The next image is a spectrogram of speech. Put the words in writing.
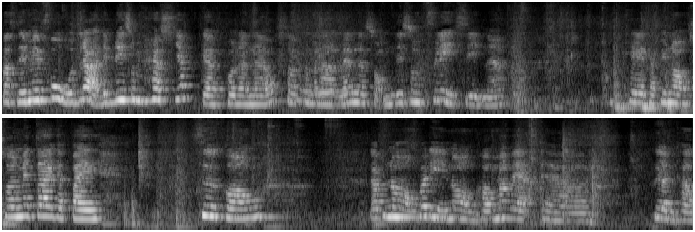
Fast det är med fodra. Det blir som höstjacka på den där också kan man använda som. Det är som fleece inne. Okej ค่ะพี่น้องส่วนแม่ใต้ก็ไปซื้อของ กับน้องพอดีน้องเขามาแวะเอ่อเพื่อนเขา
